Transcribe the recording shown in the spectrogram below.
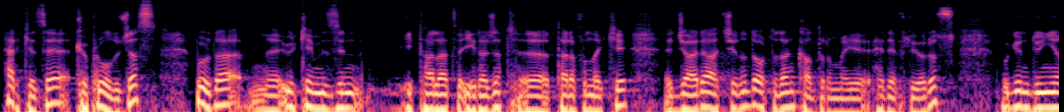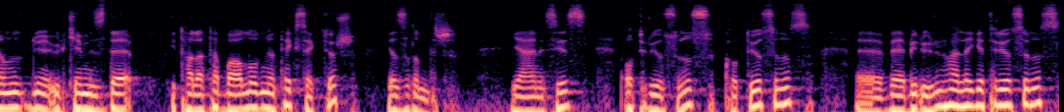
herkese köprü olacağız. Burada e, ülkemizin ithalat ve ihracat e, tarafındaki e, cari açığını da ortadan kaldırmayı hedefliyoruz. Bugün dünyamız, dünya, ülkemizde ithalata bağlı olmayan tek sektör yazılımdır. Yani siz oturuyorsunuz, kodluyorsunuz e, ve bir ürün haline getiriyorsunuz.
